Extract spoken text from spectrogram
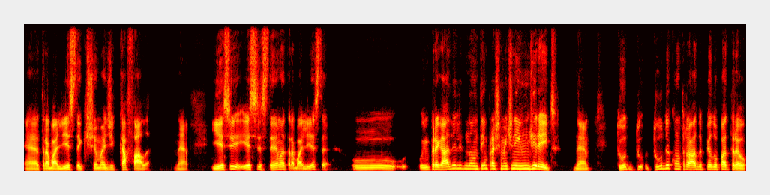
é, trabalhista que chama de cafala, né? E esse, esse sistema trabalhista, o, o empregado ele não tem praticamente nenhum direito, né? Tudo, tudo é controlado pelo patrão.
